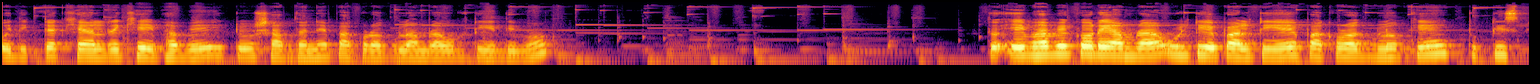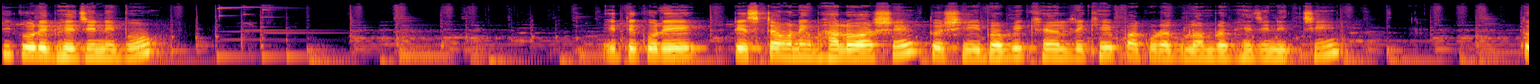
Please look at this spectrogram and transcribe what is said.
ওই দিকটা খেয়াল রেখে এইভাবে একটু সাবধানে পাকোড়াগুলো আমরা উল্টিয়ে দিব। তো এভাবে করে আমরা উল্টিয়ে পাল্টিয়ে পাকোড়াগুলোকে একটু ক্রিস্পি করে ভেজে নেব। এতে করে টেস্টটা অনেক ভালো আসে। তো সেইভাবে খেয়াল রেখে পাকোড়াগুলো আমরা ভেজে নিচ্ছি। তো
